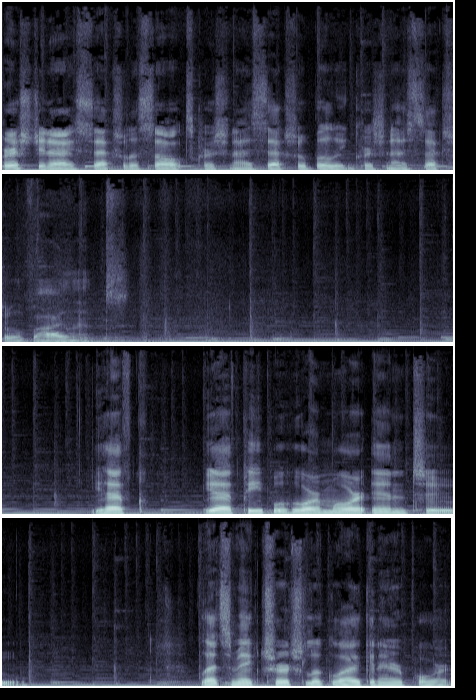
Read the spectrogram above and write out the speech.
Christianized sexual assaults, Christianized sexual bullying, Christianized sexual violence. You have you have people who are more into let's make church look like an airport.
